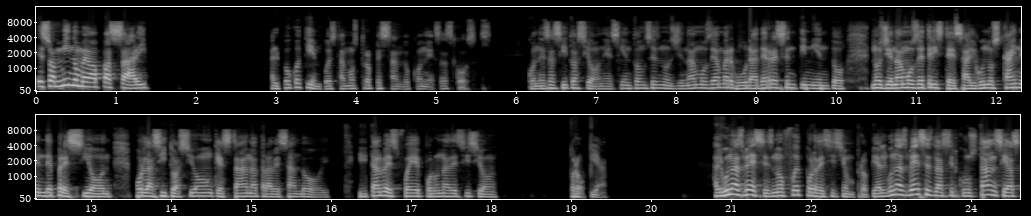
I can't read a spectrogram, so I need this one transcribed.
eso a mí no me va a pasar. Al poco tiempo estamos tropezando con esas cosas, con esas situaciones y entonces nos llenamos de amargura, de resentimiento, nos llenamos de tristeza, algunos caen en depresión por la situación que están atravesando hoy y tal vez fue por una decisión propia. Algunas veces no fue por decisión propia, algunas veces las circunstancias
